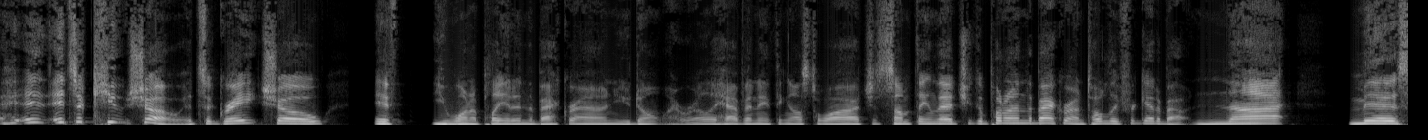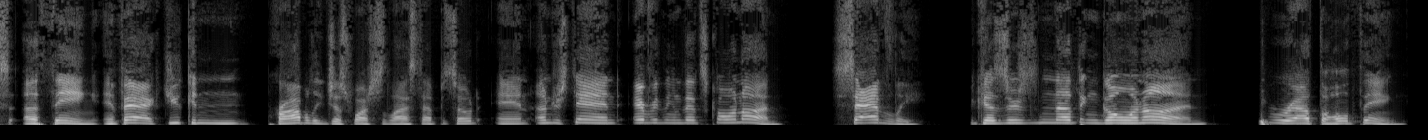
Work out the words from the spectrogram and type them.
it, it's a cute show. It's a great show if you want to play it in the background. You don't really have anything else to watch. It's something that you can put on the background, totally forget about, not miss a thing. In fact, you can probably just watch the last episode and understand everything that's going on. Sadly, because there's nothing going on throughout the whole thing.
